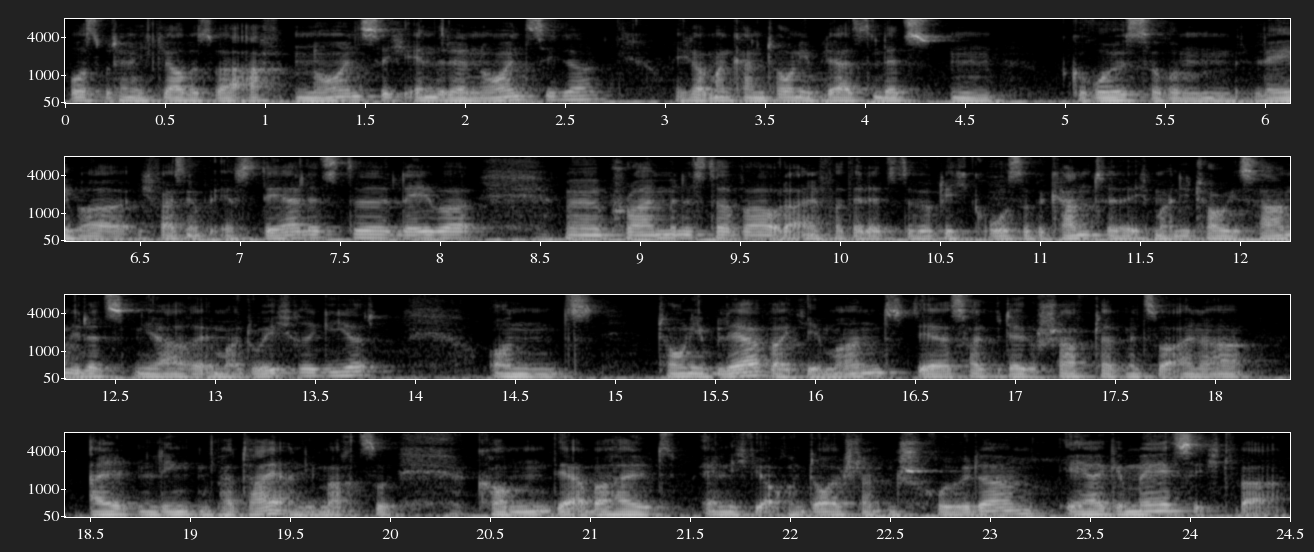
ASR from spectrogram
Großbritannien? Ich glaube, es war 98, Ende der 90er. Ich glaube, man kann Tony Blair als den letzten größeren Labour, ich weiß nicht, ob erst der letzte Labour äh, Prime Minister war oder einfach der letzte wirklich große Bekannte. Ich meine, die Tories haben die letzten Jahre immer durchregiert und Tony Blair war jemand, der es halt wieder geschafft hat, mit so einer alten linken Partei an die Macht zu kommen, der aber halt, ähnlich wie auch in Deutschland ein Schröder, eher gemäßigt war.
